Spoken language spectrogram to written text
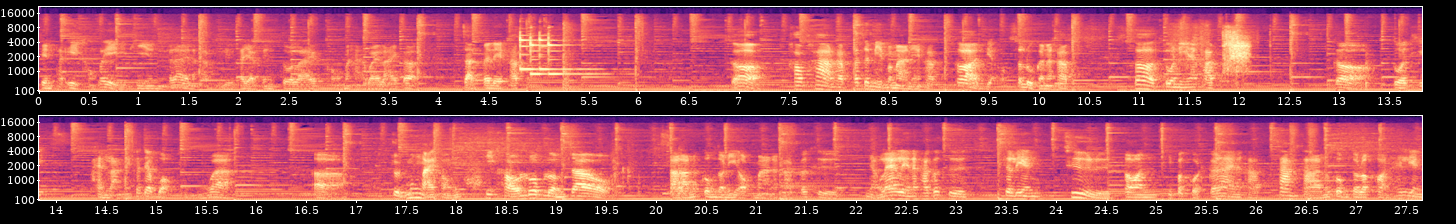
เป็นพระเอกของพระเอกอีกทีนึงก็ได้นะครับ หรือใครอยากเป็นตัวร้ายของมหาวายร้ายก็จัดไปเลยครับ ก็คร่าวๆครับก็จะมีประมาณนี้ครับ ก็เดี๋ยวสรุปกันนะครับ ก็ตัวนี้นะครับ ก็ตัวที่แผ่นหลังเนี่ยก็จะบอกถึงว่าจุดมุ่งหมายของที่เขารวบรวมเจ้า สารานุกรมตัวนี้ออกมานะครับก็คืออย่างแรกเลยนะครับก็คือจะเรียงชื่อหรือตอนที่ปรากฏก็ได้นะครับ สร้างสารานุกรมตัวละครให้เรียง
